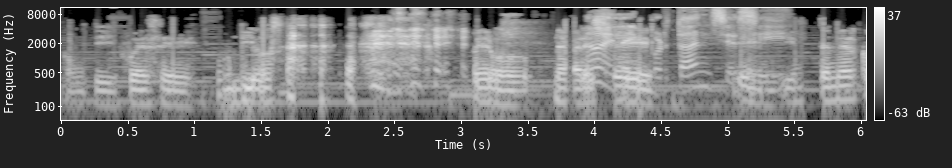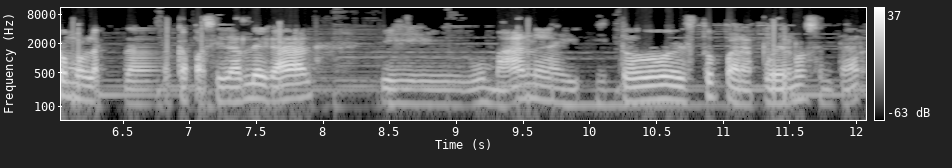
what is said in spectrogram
como si fuese un dios. Pero me parece importancia, sí. tener como la, capacidad legal y humana y, y todo esto para podernos sentar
